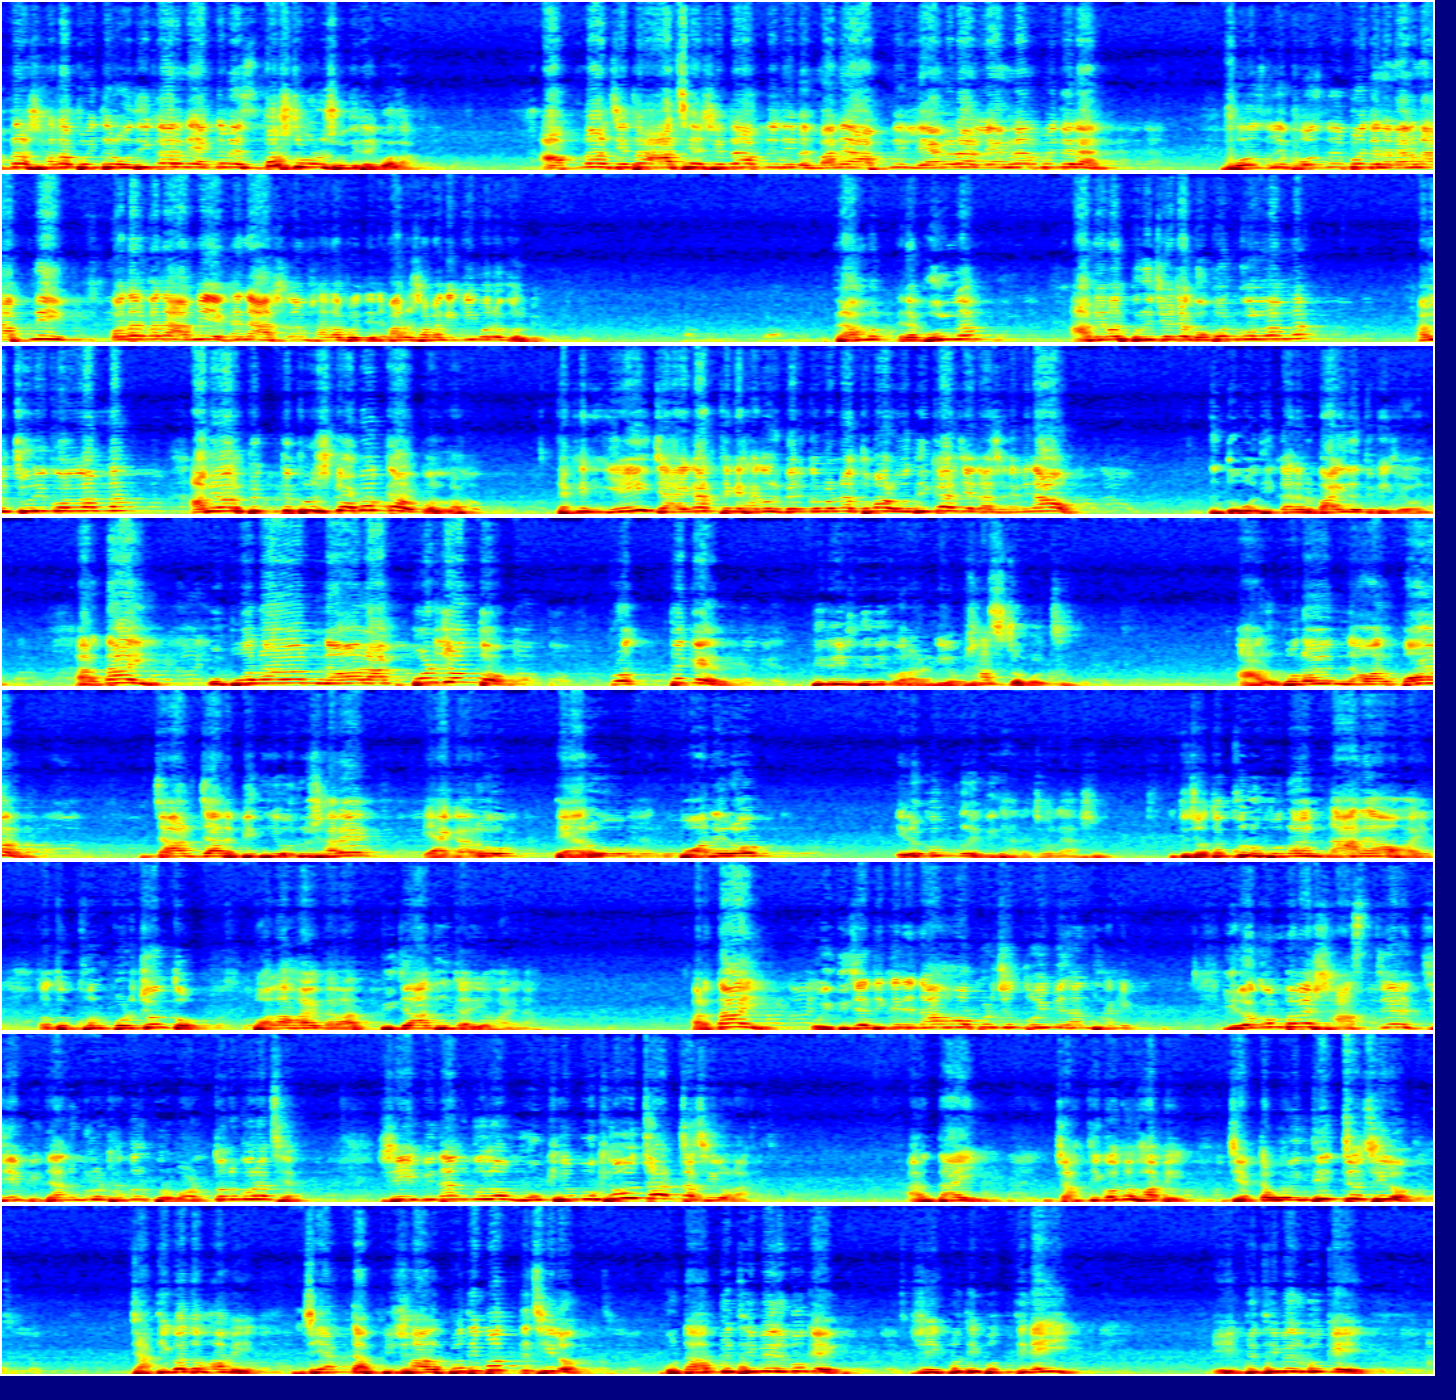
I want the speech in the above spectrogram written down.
আপনার সাদা পৈতের অধিকার নেই একদম স্পষ্ট মনুসংহিতায় বলা। আপনার যেটা আছে সেটা আপনি নেবেন। মানে আপনি ল্যাংড়া, ল্যাংড়ার পৈতে নেন। ফজলি, ফজলির পৈতে নেন। এখন আপনি, কথার কথা, আমি এখানে আসলাম সাদা পৈতে মানুষ আমাকে কি মনে করবে? ব্রাহ্মণ, এটা ভুল না? আমি আমার পরিচয়টা গোপন করলাম না? আমি চুরি করলাম না? আমি আমার পিতৃপুরুষকে অবজ্ঞাও করলাম। দেখেন, এই জায়গা থেকে ঠাকুর বের করল না, তোমার অধিকার যেটা আছে তুমি নাও। কিন্তু অধিকারের বাইরে তুমি যেও না। আর তাই, উপনয়ন নেওয়ার আগ পর্যন্ত তিরিশ দিনই করার নিয়ম, শাস্ত্র বলছে। আর উপনয়ন নেওয়ার পর যার যার বিধি অনুসারে এগারো, তেরো, পনেরো এরকম করে বিধানে চলে আসে। কিন্তু যতক্ষণ উপনয়ন না নেওয়া হয়, ততক্ষণ পর্যন্ত বলা হয় তারা দ্বিজাধিকারী হয় না। আর তাই ওই দ্বিজাধিকারী না হওয়া পর্যন্ত ওই বিধান থাকে। এরকম ভাবে শাস্ত্রের যে বিধানগুলো ঠাকুর প্রবর্তন করেছেন, সেই বিধানগুলো মুখে মুখেও চর্চা ছিল না। আর তাই জাতিগতভাবে যে একটা ঐতিহ্য ছিল, জাতিগতভাবে যে একটা বিশাল প্রতিপত্তি ছিল, গোটা পৃথিবীর বুকে সেই প্রতিপত্তি নেই। এই পৃথিবীর বুকে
